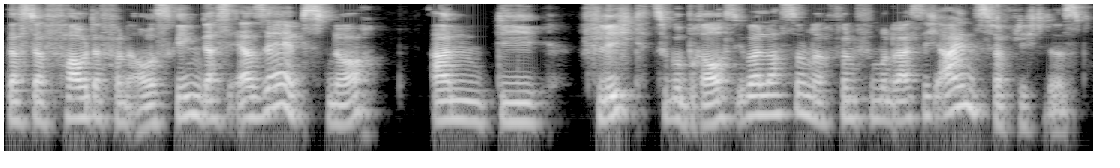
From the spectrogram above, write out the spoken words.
dass der V davon ausging, dass er selbst noch an die Pflicht zur Gebrauchsüberlassung nach 535.1 verpflichtet ist.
